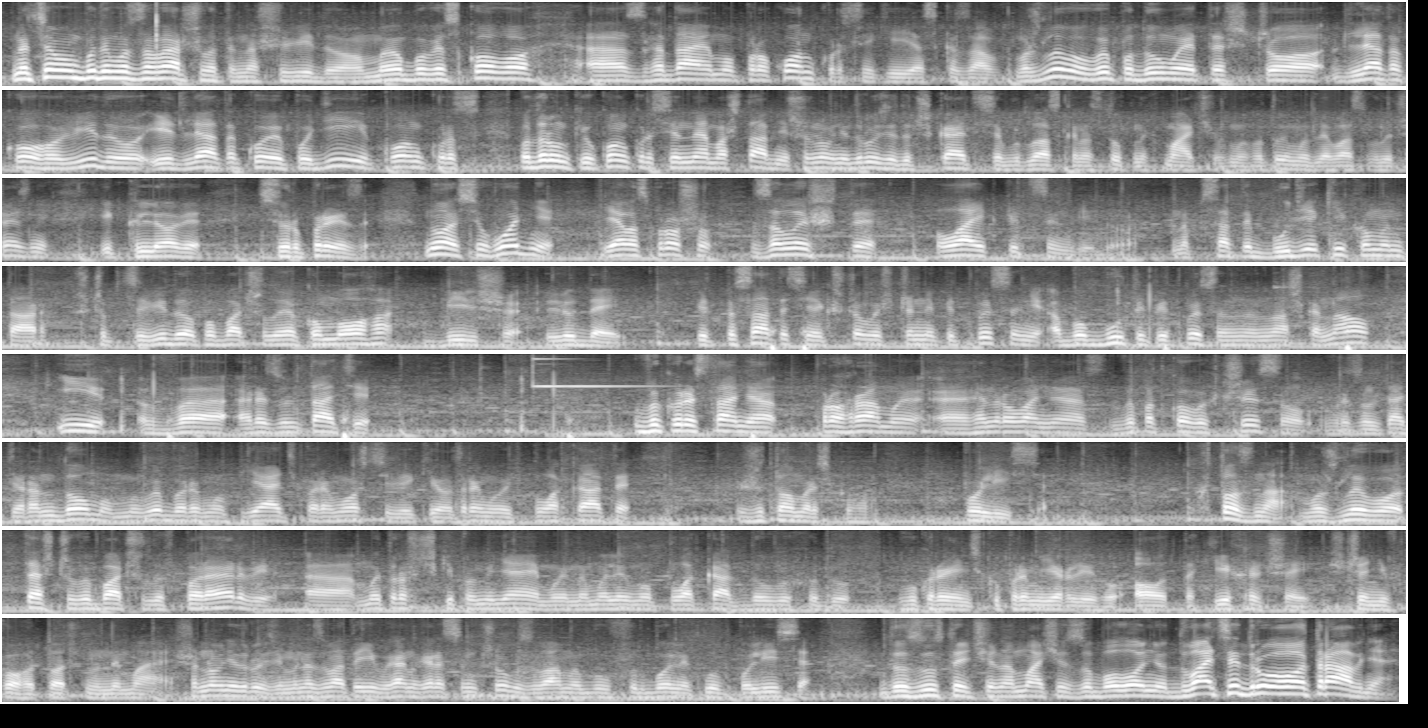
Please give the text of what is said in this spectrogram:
на цьому будемо завершувати наше відео. Ми обов'язково е, згадаємо про конкурс, який я сказав. Можливо, ви подумаєте, що для такого відео і для такої події конкурс подарунки у конкурсі не масштабні. Шановні друзі, дочекайтеся, будь ласка, наступних матчів. Ми готуємо для вас величезні і кльові сюрпризи. Ну а сьогодні я вас прошу залишити лайк під цим відео, написати будь-який коментар, щоб це відео побачило якомога більше людей. Підписатися, якщо ви ще не підписані, або бути підписані на наш канал. І в результаті використання програми е, генерування випадкових чисел в результаті рандому ми виберемо 5 переможців, які отримують плакати Житомирського Полісся. Хто зна, можливо, те, що ви бачили в перерві, е, ми трошечки поміняємо і намалюємо плакат до виходу в українську прем'єр-лігу. А от таких речей ще ні в кого точно немає. Шановні друзі, мене звати Євген Герасимчук. З вами був футбольний клуб Полісся. До зустрічі на матчі з оболоню 22 травня.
